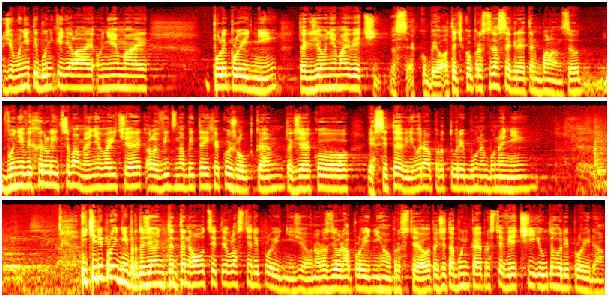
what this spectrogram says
že oni ty buňky dělají, oni je mají polyploidní, takže oni mají větší zase, jakoby, jo. A teďko prostě zase, kde je ten balans, jo. Oni vychrlí třeba méně vajíček, ale víc nabitých jako žloutkem, takže jako, jestli to je výhoda pro tu rybu nebo není, i ti diploidní, protože on, ten, ten oocit je vlastně diploidní, že jo, na rozdíl od haploidního prostě, jo, takže ta buňka je prostě větší i u toho diploida.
